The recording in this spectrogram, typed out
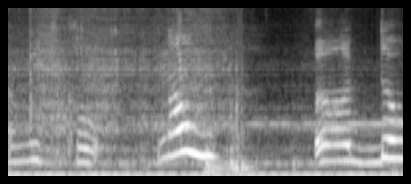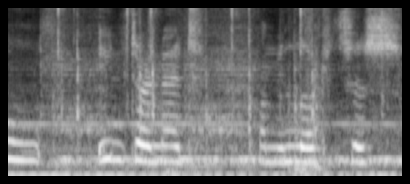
I need to call. No! Uh, no internet. Let me look at this.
